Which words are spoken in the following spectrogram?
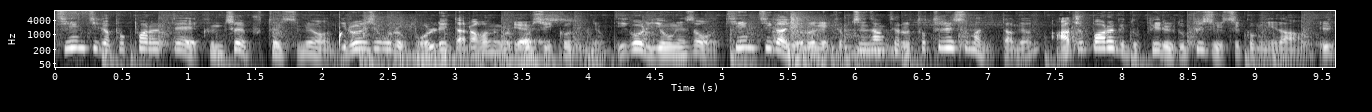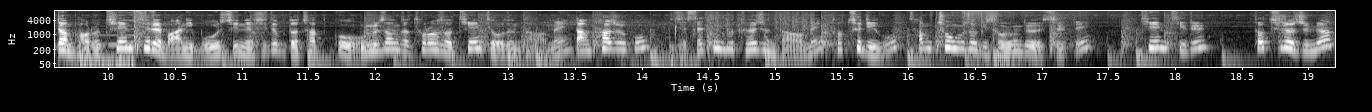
TNT가 폭발할 때 근처에 붙어 있으면 이런 식으로 멀리 날아가는 걸 볼 수. 있거든요. 이걸 이용해서 TNT가 여러 개 겹친 상태로 터트릴 수만 있다면 아주 빠르게 높이를 높일 수 있을 겁니다. 일단 바로 TNT를 많이 모을 수 있는 시드부터 찾고 보물상자 털어서 TNT 얻은 다음에 땅 파주고 이제 세팅부터 해준 다음에 터트리고 3초 무적이 적용되어 있을 때 TNT를 터트려주면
